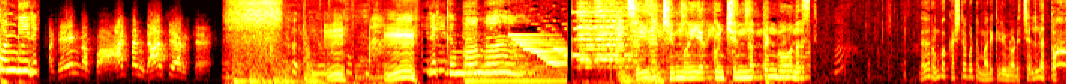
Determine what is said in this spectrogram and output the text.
பொன்னிரு இருக்கு மாமா. சிரிச்சு மயக்கும் சின்ன பெண் போனஸ் ரொம்ப கஷ்டப்பட்டு மறைக்கிற உன்னோட செல்ல தொப்ப.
